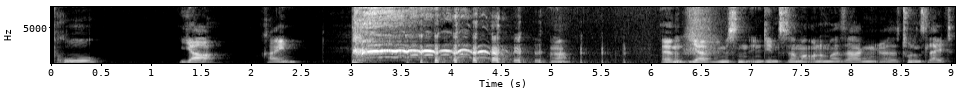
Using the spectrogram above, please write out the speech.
pro Jahr rein. ja? Ähm, ja, wir müssen in dem Zusammenhang auch nochmal sagen, äh, tut uns leid,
